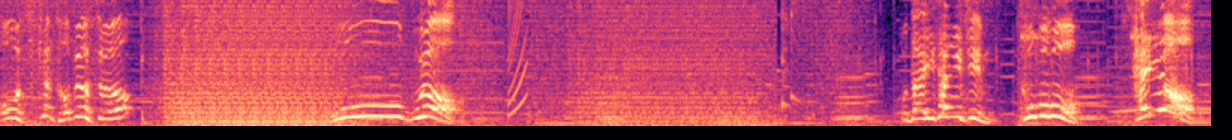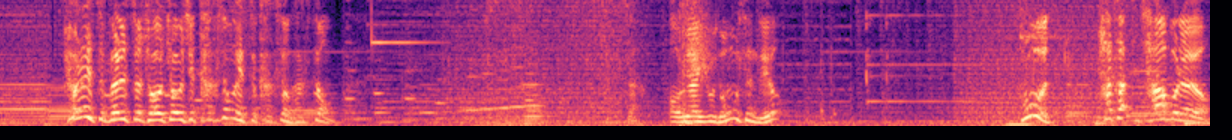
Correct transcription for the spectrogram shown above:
오 스캔 더 배웠어요? 오 뭐야? 어, 나 이상해짐 고고고! 달려! 변했어 변했어. 저저 지금 각성했어. 각성 각성. 자어야 이거 너무 센데요 굿다 잡아버려요.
